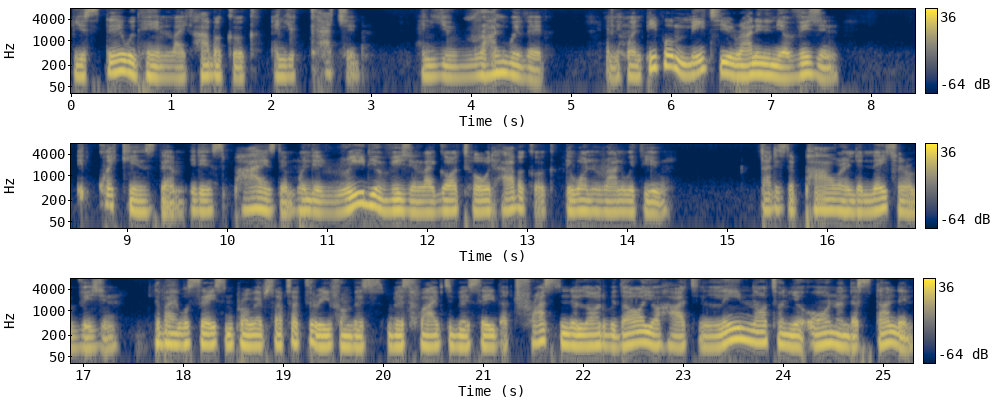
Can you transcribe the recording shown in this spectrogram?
You stay with Him like Habakkuk and you catch it and you run with it. And when people meet you running in your vision, it quickens them, it inspires them. When they read your vision, like God told Habakkuk, they want to run with you. That is the power and the nature of vision. The Bible says in Proverbs chapter 3 from verse, verse 5 to verse 8 that trust in the Lord with all your heart lean not on your own understanding.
